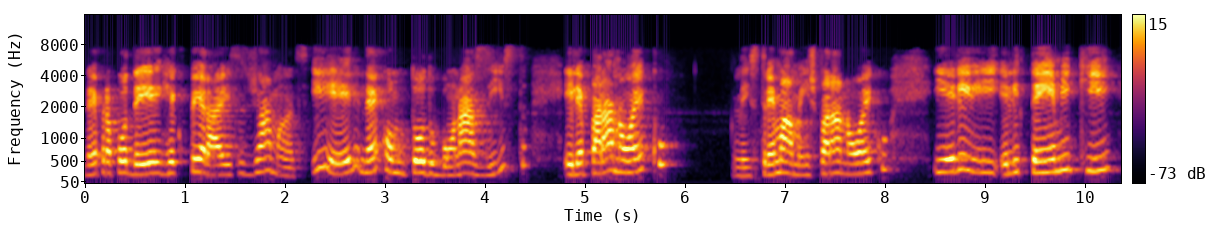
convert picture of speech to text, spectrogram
né, para poder recuperar esses diamantes. E ele, né, como todo bom nazista, ele é paranoico, ele é extremamente paranoico, e ele, ele teme que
